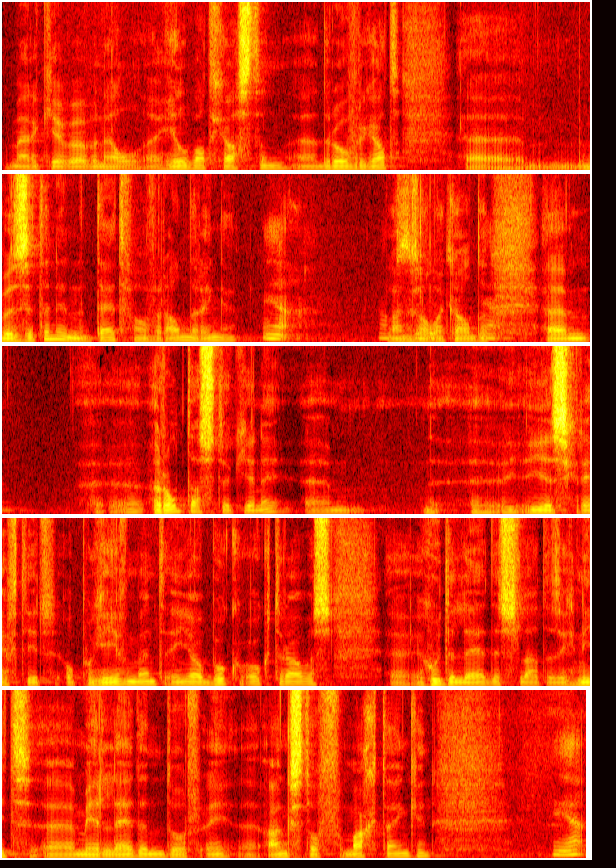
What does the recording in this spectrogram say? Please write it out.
merk je, we hebben al eh, heel wat gasten uh, erover gehad. Uh, we zitten in een tijd van verandering, hè, ja, langs alle kanten. Ja. Um, rond dat stukje, hè, um, je schrijft hier op een gegeven moment in jouw boek ook trouwens, goede leiders laten zich niet meer leiden door angst of machtdenken. Ja.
